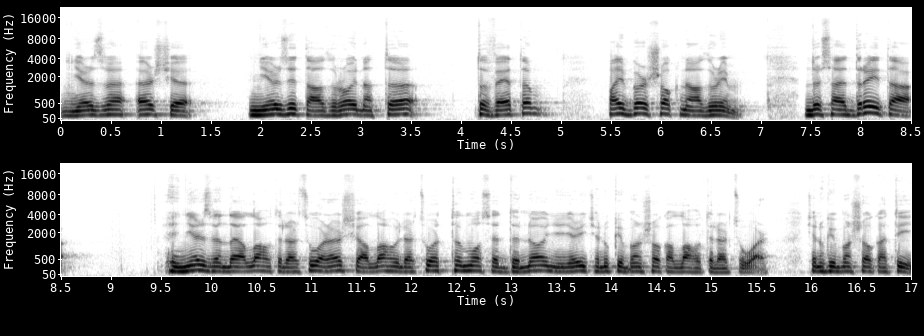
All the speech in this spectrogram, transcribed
njerëzve është që njerëzit ta adhurojnë Atë të vetëm pa i bërë shok në adhurim, ndërsa e drejta e njerëzve ndaj Allahut të Lartësuar është që Allahu i Lartësuar të mos e dënojë një njeri që nuk i bën shok Allahut të Lartësuar, që nuk i bën shok Atij.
